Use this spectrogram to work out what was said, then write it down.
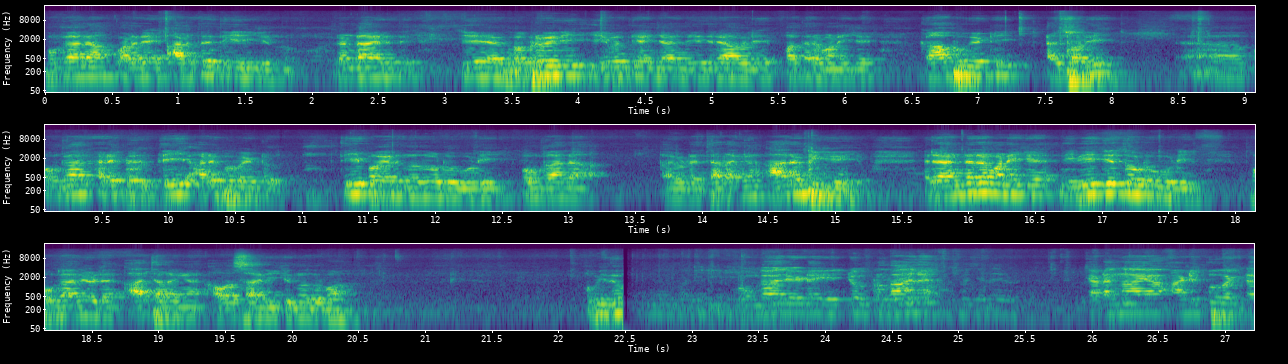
പൊങ്കാല വളരെ അടുത്തെത്തിയിരിക്കുന്നു. രണ്ടായിരത്തി ഫെബ്രുവരി ഇരുപത്തി അഞ്ചാം തീയതി രാവിലെ പത്തര മണിക്ക് കാപ്പ് കെട്ടി സോറി പൊങ്കാല അടുപ്പിൽ തീ അടുപ്പ് വിട്ടു. തീ പകരുന്നതോടുകൂടി പൊങ്കാല അവിടെ ചടങ്ങ് ആരംഭിക്കുകയും രണ്ടര മണിക്ക് നിവേദ്യത്തോടുകൂടി പൊങ്കാലയുടെ ആ ചടങ്ങ് അവസാനിക്കുന്നതുമാണ്. അപ്പോൾ ഇത് പൊങ്കാലയുടെ ഏറ്റവും പ്രധാന ചടങ്ങായ അടുപ്പുവെട്ട്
